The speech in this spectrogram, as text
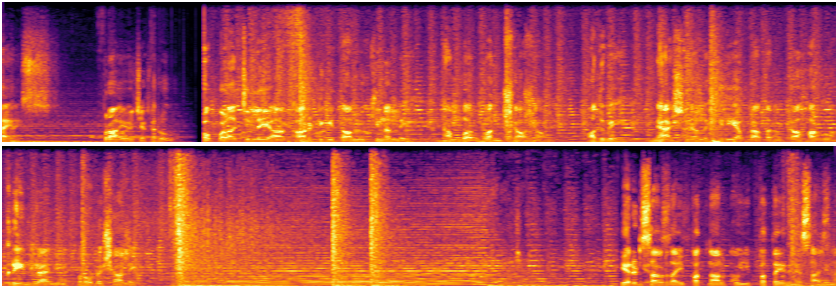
ಟೈಮ್ಸ್. ಪ್ರಾಯೋಜಕರು ಕೊಪ್ಪಳ ಜಿಲ್ಲೆಯ ಕಾರಟಗಿ ತಾಲೂಕಿನಲ್ಲಿ ನಂಬರ್ ಒನ್ ಶಾಲೆ. ಅದುವೇ ನ್ಯಾಷನಲ್ ಹಿರಿಯ ಪ್ರಾಥಮಿಕ ಹಾಗೂ ಗ್ರೀನ್ ವ್ಯಾಲಿ ಪ್ರೌಢಶಾಲೆ. ಎರಡ್ ಸಾವಿರದ ಇಪ್ಪತ್ನಾಲ್ಕು ಇಪ್ಪತ್ತೈದನೇ ಸಾಲಿನ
